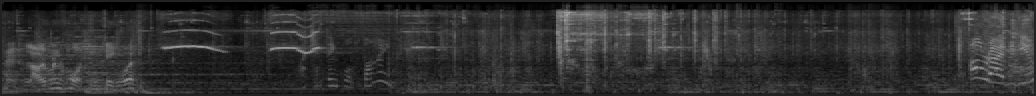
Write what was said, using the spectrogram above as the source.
แหม่เรามันโหดจริงๆเว้ย What do you think we'll find? I'll ride with you.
